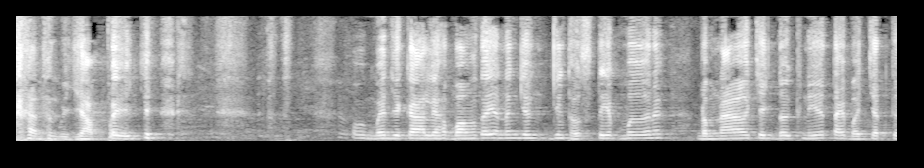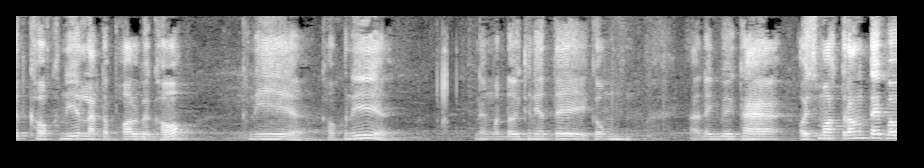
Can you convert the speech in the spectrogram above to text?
តានឹងវាយ៉ាប់ពេកអូមិនមែនជាការលះបង់ទេអានឹងយើងយើងត្រូវស្ទាបមើលណាដំណើរចេញដូចគ្នា តែបើចិត្តគិតខុសគ្នាលទ្ធផលវាខុសគ្នាខុសគ្នានឹងមិនដូចគ្នាទេកុំអានេះវាថាឲ្យស្មោះត្រង់ទេបើ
